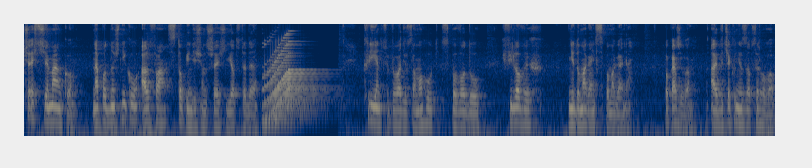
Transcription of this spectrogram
Cześć siemanko. Na podnośniku Alfa 156 JTD. Klient przyprowadził samochód z powodu chwilowych niedomagań wspomagania. Pokażę Wam, ale wycieku nie zaobserwował.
